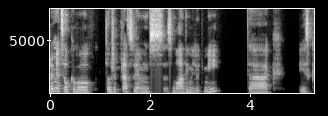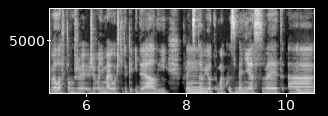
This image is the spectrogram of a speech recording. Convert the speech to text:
pre mňa celkovo to, že pracujem s, s mladými ľuďmi, tak je skvelé v tom, že, že oni majú ešte také ideály, predstavy mm. o tom, ako zmenia svet a, mm.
